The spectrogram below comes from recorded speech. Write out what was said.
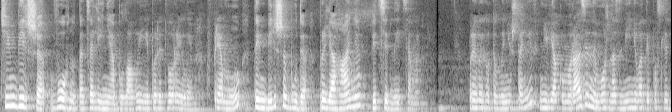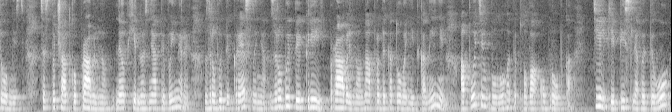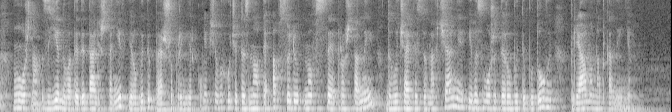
Чим більше вогнута ця лінія була, ви її перетворили в пряму, тим більше буде прилягання під сідницями. При виготовленні штанів ні в якому разі не можна змінювати послідовність. Це спочатку правильно необхідно зняти виміри, зробити креслення, зробити крій правильно на продекатованій тканині, а потім волога-теплова обробка. Тільки після ВТО можна з'єднувати деталі штанів і робити першу примірку. Якщо ви хочете знати абсолютно все про штани, долучайтесь до навчання і ви зможете робити будови прямо на тканині.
